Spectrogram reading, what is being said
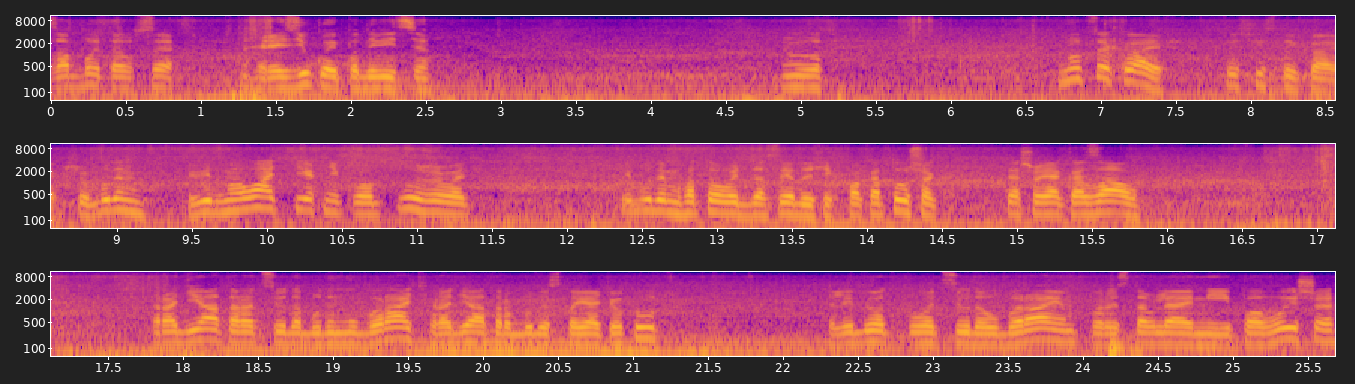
Забито все грязюкою, подивіться. От. Ну це кайф, це чистий кайф. Що будемо відмивати техніку, обслужувати і будемо готувати до слідуючих покатушок. Те, що я казав, радіатор відсюди будемо убирати, радіатор буде стояти отут. Лебедку отсюда убираємо, переставляємо її повыше.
